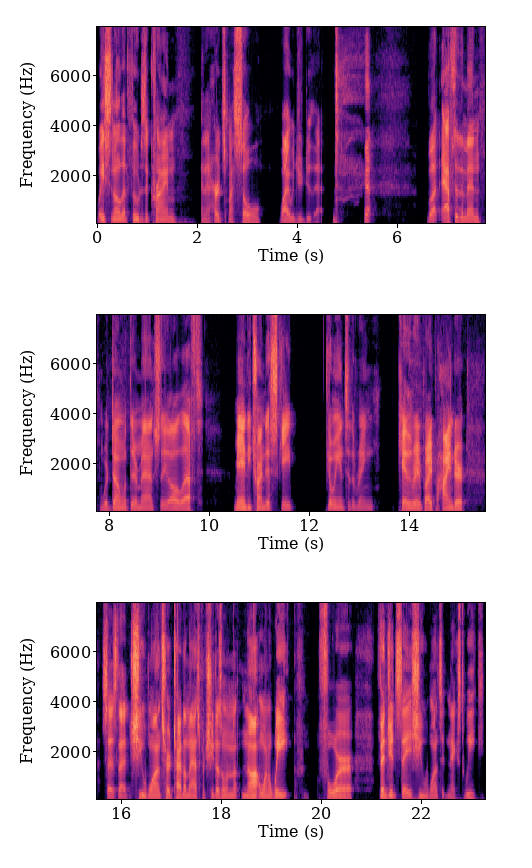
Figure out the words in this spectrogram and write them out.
wasting all that food is a crime, and it hurts my soul. Why would you do that? but after the men were done with their match, they all left. Mandy trying to escape, going into the ring. Kay Lee Ray right behind her says that she wants her title match, but she doesn't want not want to wait for Vengeance Day. She wants it next week.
